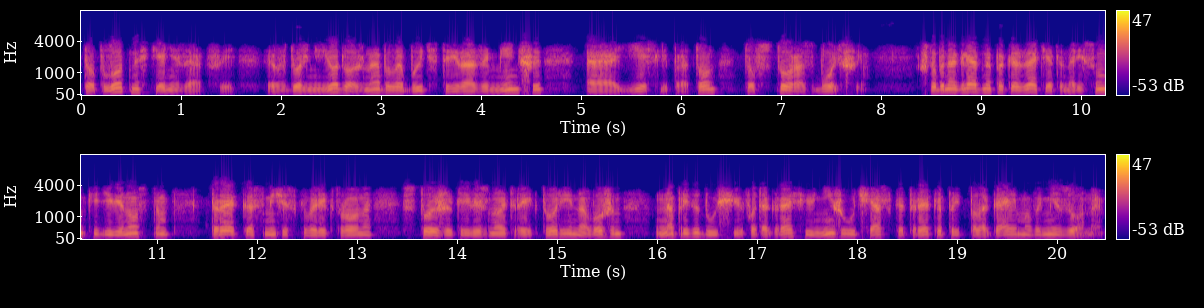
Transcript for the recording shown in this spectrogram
то плотность ионизации вдоль нее должна была быть в три раза меньше, а если протон, то в сто раз больше. Чтобы наглядно показать это, на рисунке 90-м трек космического электрона с той же кривизной траектории наложен на предыдущую фотографию ниже участка трека предполагаемого мезона.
